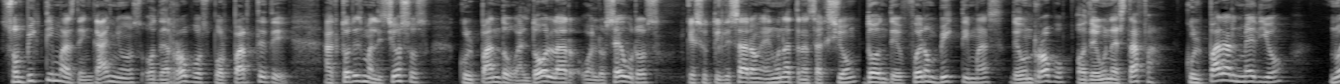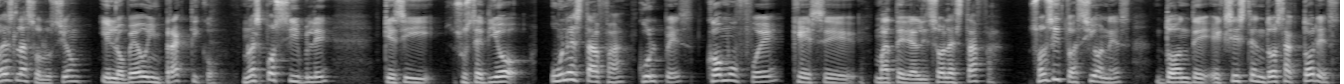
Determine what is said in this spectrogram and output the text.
son víctimas de engaños o de robos por parte de actores maliciosos, culpando al dólar o a los euros que se utilizaron en una transacción donde fueron víctimas de un robo o de una estafa. Culpar al medio no es la solución y lo veo impráctico. No es posible que si sucedió una estafa, culpes cómo fue que se materializó la estafa. Son situaciones donde existen dos actores,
